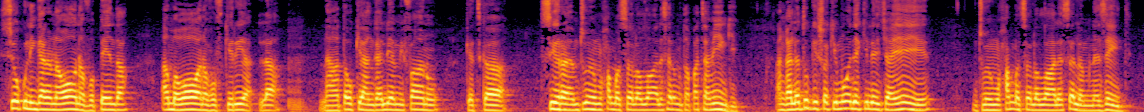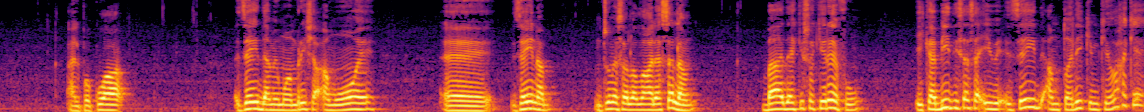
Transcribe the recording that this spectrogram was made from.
Sio kulingana na wao wanavyopenda ama wao wanavyofikiria la. Na hata ukiangalia mifano katika sira ya mtume Muhammad sallallahu alaihi wasallam utapata mingi. Angalia tu kiswa kimoja kile cha yeye mtume Muhammad sallallahu alaihi wasallam na Zaid. Alipokuwa Zaid amemwamrisha amuoe e, Zainab mtume sallallahu alaihi wasallam baada ya kiswa kirefu ikabidi sasa iwe Zaid amtaliki mke wake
